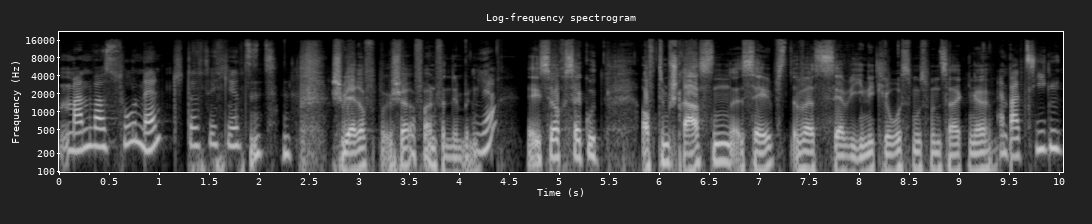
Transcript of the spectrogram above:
Mann war so nett, dass ich jetzt. schwerer, schwerer Freund von dem bin. Ja. Er ist auch sehr gut. Auf den Straßen selbst war sehr wenig los, muss man sagen. Ein paar Ziegen.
